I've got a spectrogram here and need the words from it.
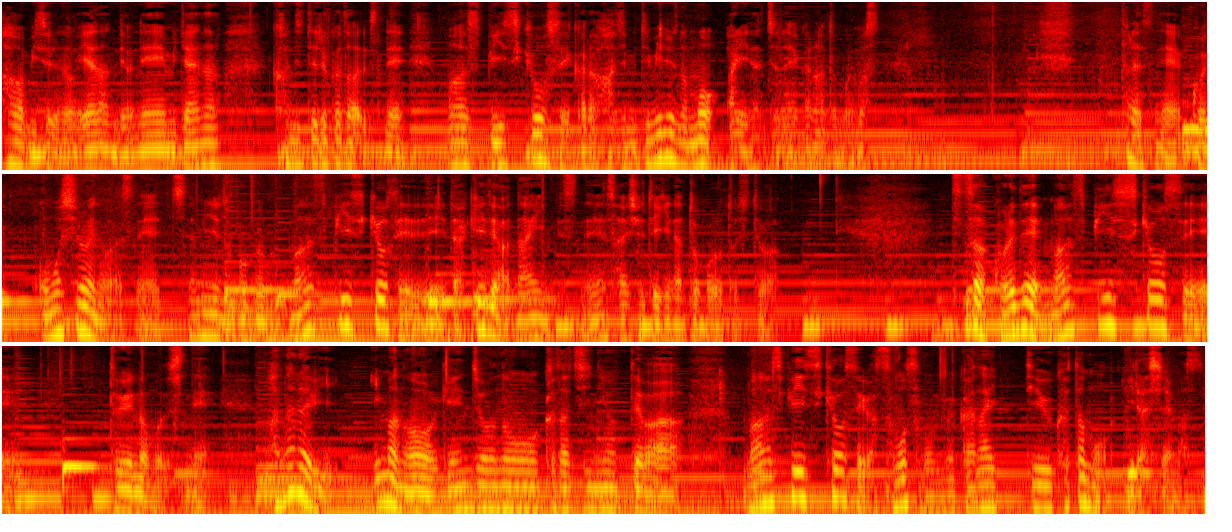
歯を見せるのが嫌なんだよねみたいな感じてる方はですねマウスピース矯正から始めてみるのもありなんじゃないかなと思います。ただですねこれ面白いのはですねちなみに言うと僕マウスピース矯正だけではないんですね最終的なところとしては。実はこれでマウスピース矯正というのもですね歯並び今の現状の形によってはマウスピース矯正がそもそも向かないっていう方もいらっしゃいます。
